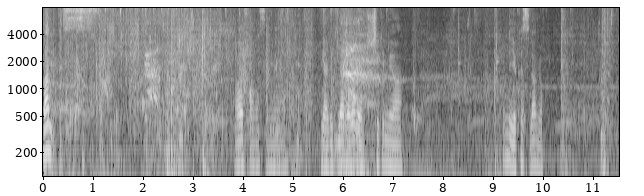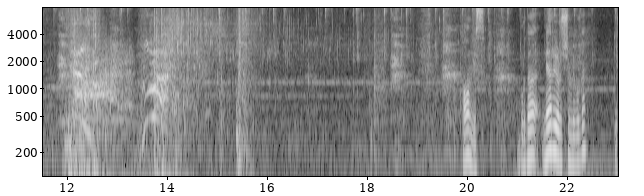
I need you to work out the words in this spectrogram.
Lan. s- Ay anasını ya. Yerdekiler de var ya hiç çekilmiyor ha. Benim de yakın silahım yok. Tamam mıyız? Burada ne arıyoruz şimdi burada? Dur.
